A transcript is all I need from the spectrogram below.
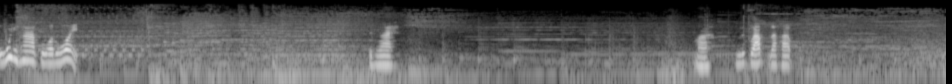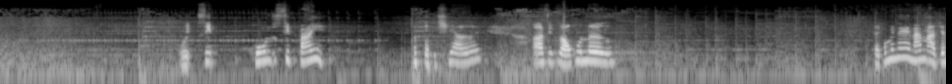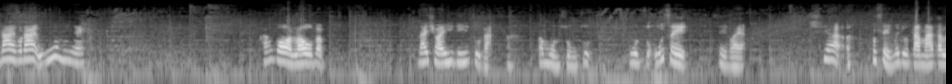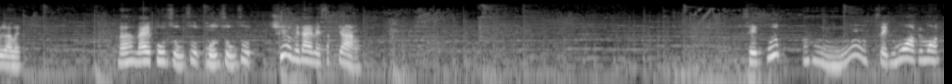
อุ้ยห้าตัวด้วย เป็นไง มาลึกลับนะครับ อุ้ยสิบคูณสิบไปโอ้เชียเอ้ย อ่าสิบสองคูณหนึ่งแต่ก็ไม่แน่นะมันอาจจะได้ก็ได้ อู้นี่ไง ครั้งก่อนเราแบบ ได้ช้อยที่ดีที่สุดอะอะเราหมุนสูงสุดคูณสูงอู้เสกเสกอะไรอะเชี่ยเขาเสกไม่ดูตามม้าตาเรือเลย นะ ได้คูณสูงสุด หมุนสูงสุด เชื่อไม่ได้เลยสักอย่าง เสกปุ๊บอื้อหือเสกมั่วไปหมด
